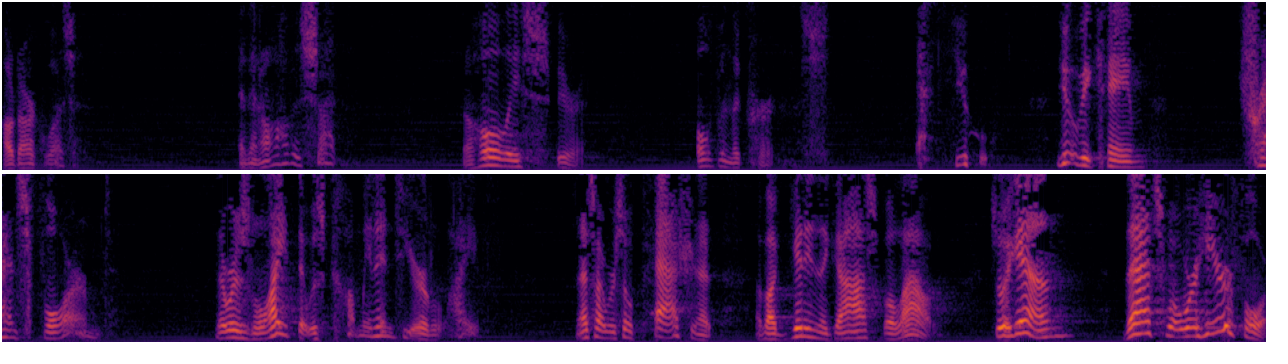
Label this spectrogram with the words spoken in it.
How dark was it? And then all of a sudden, the Holy Spirit opened the curtains. And you, you became transformed. There was light that was coming into your life. That's why we're so passionate about getting the gospel out. So again, that's what we're here for.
